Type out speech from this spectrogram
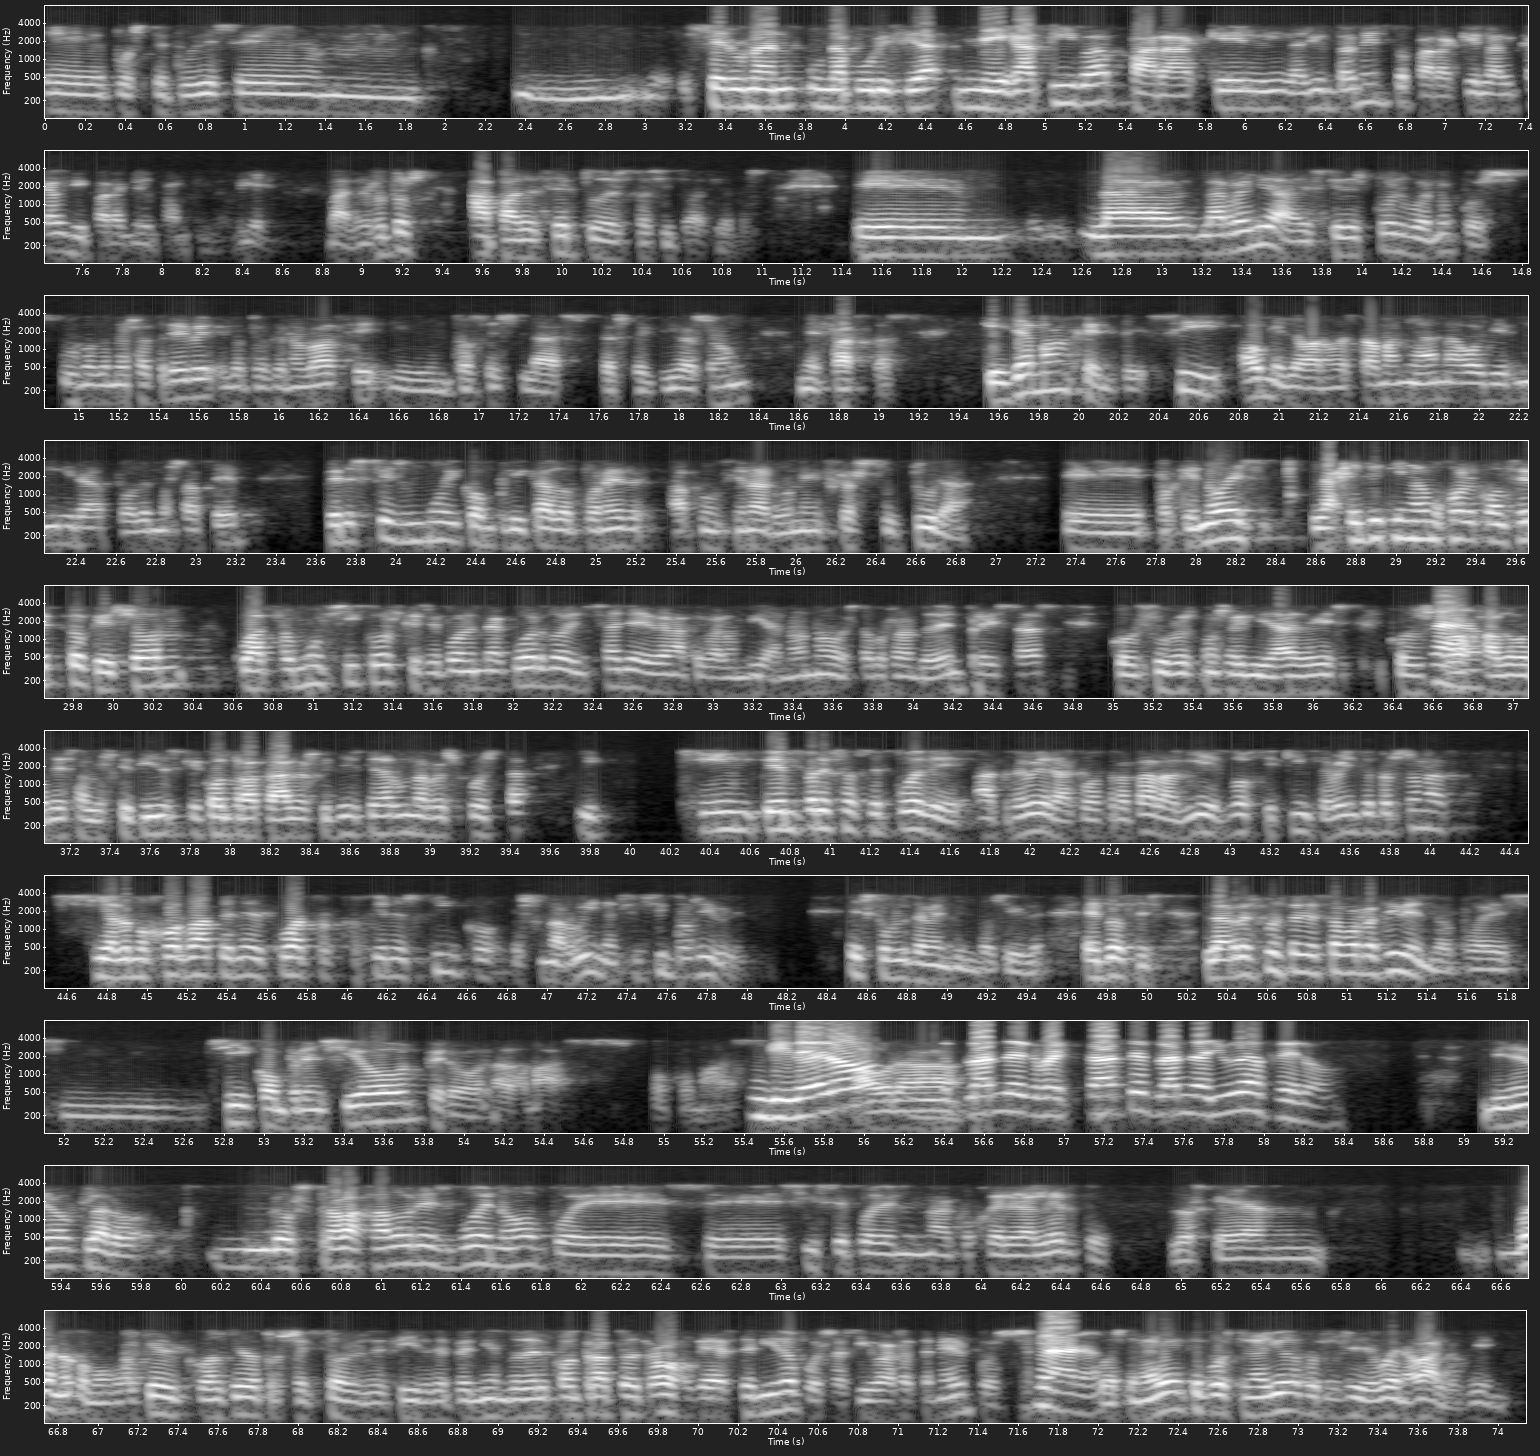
eh, pues te pudiese mm, mm, ser una, una, publicidad negativa para aquel ayuntamiento, para aquel alcalde y para aquel partido. Bien, vale, nosotros a padecer todas estas situaciones. Eh, la, la, realidad es que después, bueno, pues uno que no se atreve, el otro que no lo hace y entonces las perspectivas son nefastas. Que llaman gente, sí, aún me llamaron esta mañana, oye, mira, podemos hacer, pero es que es muy complicado poner a funcionar una infraestructura, eh, porque no es, la gente tiene a lo mejor el concepto que son cuatro músicos que se ponen de acuerdo, ensayan y van a tocar un día. No, no, estamos hablando de empresas con sus responsabilidades, con sus trabajadores, a los que tienes que contratar, a los que tienes que dar una respuesta. Y ¿qué, qué empresa se puede atrever a contratar a 10, 12, 15, 20 personas si a lo mejor va a tener cuatro actuaciones, cinco, es una ruina, es imposible. Es completamente imposible. Entonces, la respuesta que estamos recibiendo, pues mm, sí, comprensión, pero nada más, poco más. Dinero, plan de rescate, plan de ayuda, cero. Dinero, claro. Los trabajadores, bueno, pues eh, sí se pueden acoger el alerta. Los que han, bueno, como cualquier cualquier otro sector, es decir, dependiendo del contrato de trabajo que hayas tenido, pues así vas a tener, pues, claro. pues tener que puedes tener ayuda, pues así bueno, vale, bien.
